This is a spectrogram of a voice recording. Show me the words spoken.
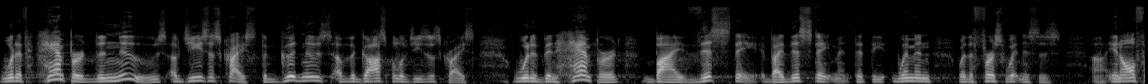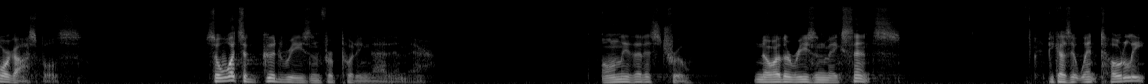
would have hampered the news of Jesus Christ. The good news of the gospel of Jesus Christ would have been hampered by this, sta- by this statement that the women were the first witnesses uh, in all four gospels. So, what's a good reason for putting that in there? Only that it's true. No other reason makes sense. Because it went totally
